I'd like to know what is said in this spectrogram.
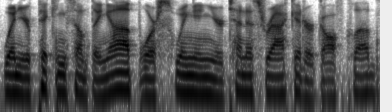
when you're picking something up or swinging your tennis racket or golf club.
